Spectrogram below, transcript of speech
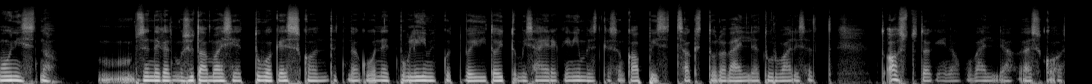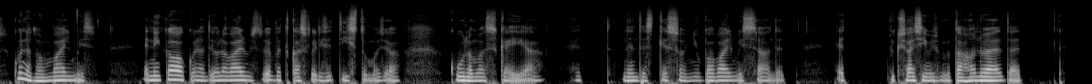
ma unist-, noh, see on tegelikult mu südameasi, et tuua keskkond, et nagu need buliimikud või toitumishäirega inimesed, kes on kapis, et saaksid tulla välja turvaliselt, astudagi nagu välja üheskoos, kui nad on valmis. Ja niikaua, kui nad ei ole valmis, võivad kasvõi lihtsalt istumas ja kuulamas käia, et nendest, kes on juba valmis saanud, et, et üks asi, mis ma tahan öelda, et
